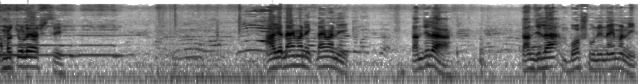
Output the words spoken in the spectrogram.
আমরা চলে আসছি। আগে নাইমানিক নাইমানিক। তানজিলা? তানজিলা, বস, উনি নাইমানিক।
